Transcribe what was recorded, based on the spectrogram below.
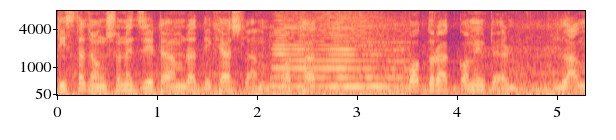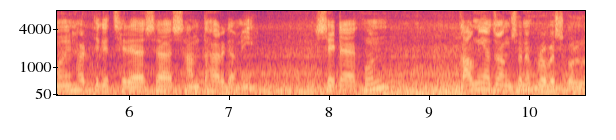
তিস্তা জংশনে যেটা আমরা দেখে আসলাম অর্থাৎ পদ্মরাগ কমিউটার লালমনিরহাট থেকে ছেড়ে আসা সান্তাহারগামী সেটা এখন কাউনিয়া জংশনে প্রবেশ করল।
